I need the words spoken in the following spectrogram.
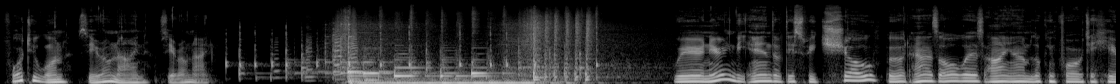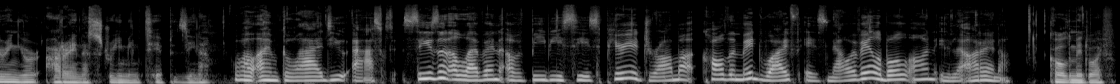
421 0909. We're nearing the end of this week's show, but as always, I am looking forward to hearing your Areena streaming tip, Zena. Well, I'm glad you asked. Season 11 of BBC's period drama Call the Midwife is now available on Yle Areena. Call the Midwife.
